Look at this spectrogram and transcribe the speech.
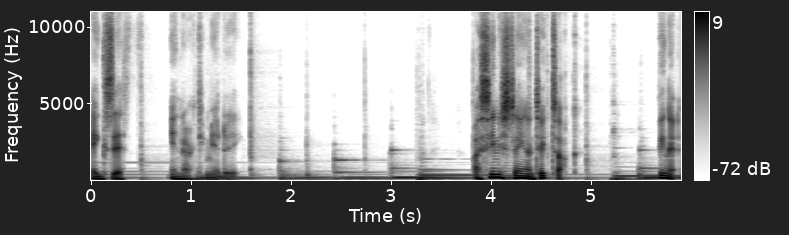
exists in our community. I seen it today on TikTok. Seen it.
